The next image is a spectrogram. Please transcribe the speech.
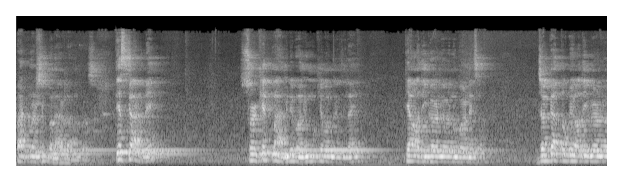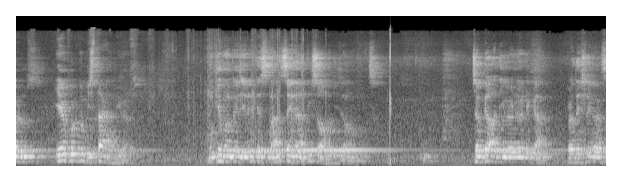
पार्टनरसिप बनाएर लानुपर्छ। त्यस कारणले सुर्खेतमा हामीले भन्यौँ मुख्यमन्त्रीजीलाई त्यहाँ अधिकरण गर्नुपर्नेछ। जग्गा तपाईँ अधिकरण गर्नुहोस्। एयरपोर्टको विस्तार हामी गर्छौँ। मुख्यमन्त्रीजीले त्यसमा सैद्धान्तिक सहमति जनाउनुहुन्छ। जग्गा अधिकरण गर्ने काम प्रदेशले गर्छ।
